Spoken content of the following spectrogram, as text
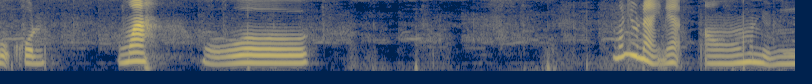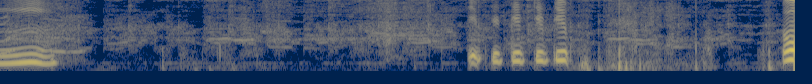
บุคคล มาโอ้มันอยู่ไหนเนี่ย อ๋อ มันอยู่นี่จึ๊บจึ๊บจึ๊บจึ๊บจึ๊บ โอ้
